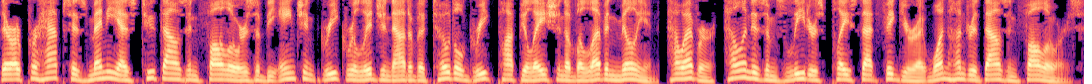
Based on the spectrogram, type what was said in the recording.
there are perhaps as many as 2,000 followers of the ancient Greek religion out of a total Greek population of 11 million, however, Hellenism's leaders place that figure at 100,000 followers.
